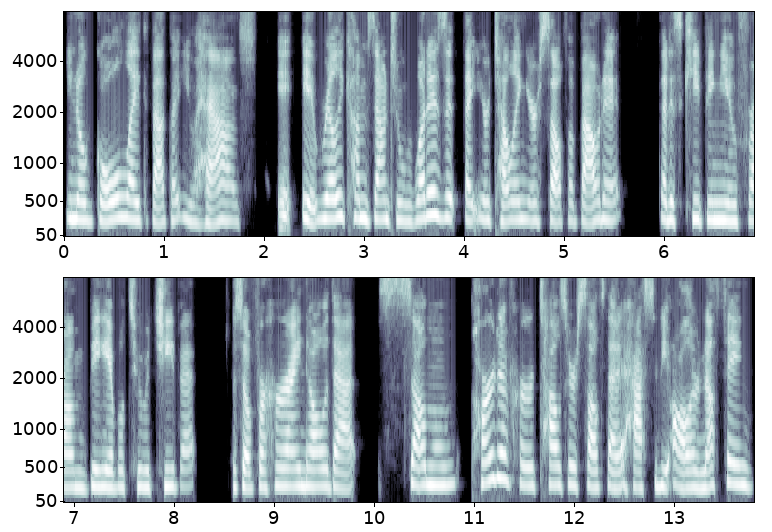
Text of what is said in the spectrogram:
you know, goal like that that you have, it, it really comes down to what is it that you're telling yourself about it that is keeping you from being able to achieve it. So for her, I know that some part of her tells herself that it has to be all or nothing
